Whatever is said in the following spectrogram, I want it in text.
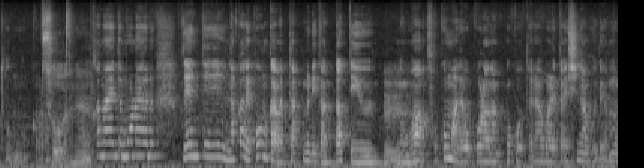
と思うから、そうやね。叶えてもらえる前提でいる中で今回はた無理だったっていうのは、そこまで起こらな起こったり暴れたりしなくても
